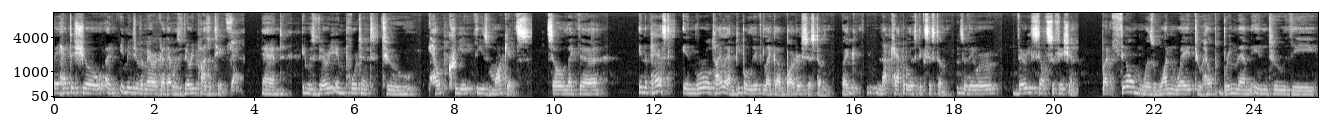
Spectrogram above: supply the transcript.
They had to show an image of America that was very positive. Yeah. And it was very important to help create these markets. So, like the in the past in rural Thailand, people lived like a barter system, like not capitalistic system. So they were very self-sufficient. But film was one way to help bring them into the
